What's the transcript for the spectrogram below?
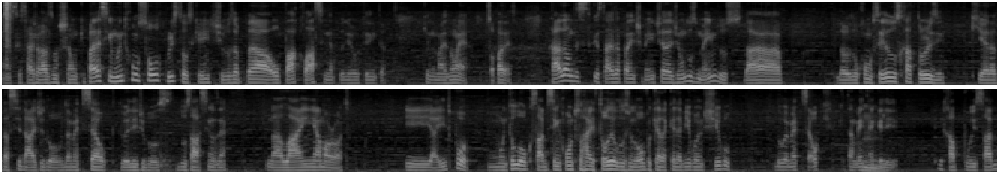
né, Os cristais jogados no chão, que parecem muito com Soul Crystals que a gente usa pra upar a classe, né? Pro nível 30. Que, mas não é, só parece. Cada um desses cristais aparentemente era de um dos membros da, do, do Conselho dos 14, que era da cidade do, do Metzel, do Eligibles, dos Asians, né? Na, lá em Amarot. E aí, tipo, muito louco, sabe? Você encontra o Raitolelus de novo, que era aquele amigo antigo do Emetzelk, que também tem Hum. aquele, aquele capuz, sabe?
